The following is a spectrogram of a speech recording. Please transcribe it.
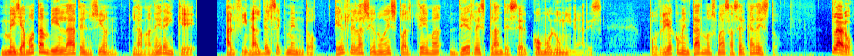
Me llamó también la atención la manera en que, al final del segmento, él relacionó esto al tema de resplandecer como luminares. ¿Podría comentarnos más acerca de esto? Claro,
